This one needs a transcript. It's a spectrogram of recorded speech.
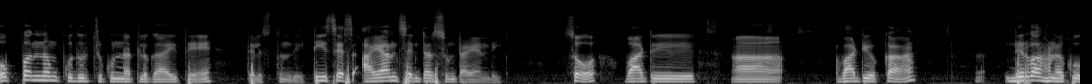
ఒప్పందం కుదుర్చుకున్నట్లుగా అయితే తెలుస్తుంది. టీసీఎస్ అయాన్ సెంటర్స్ ఉంటాయండి. సో వాటి వాటి యొక్క నిర్వహణకు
